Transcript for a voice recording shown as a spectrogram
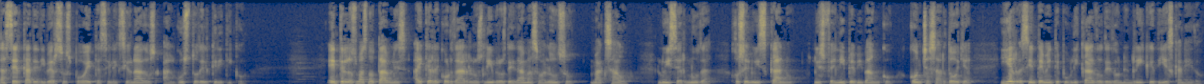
acerca de diversos poetas seleccionados al gusto del crítico. Entre los más notables hay que recordar los libros de Damaso Alonso, Maxau, Luis Cernuda, José Luis Cano, Luis Felipe Vivanco, Concha Sardoya y el recientemente publicado de don Enrique Díez Canedo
